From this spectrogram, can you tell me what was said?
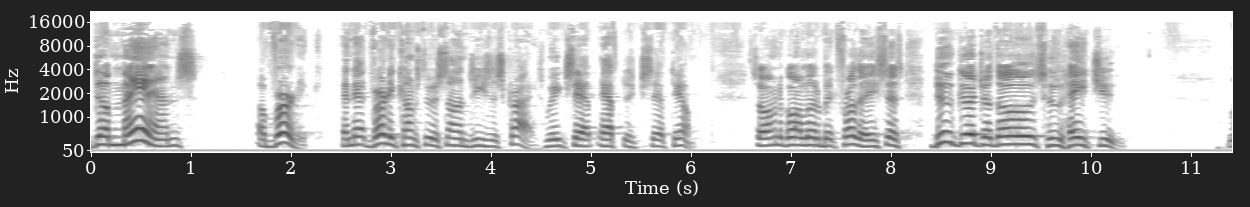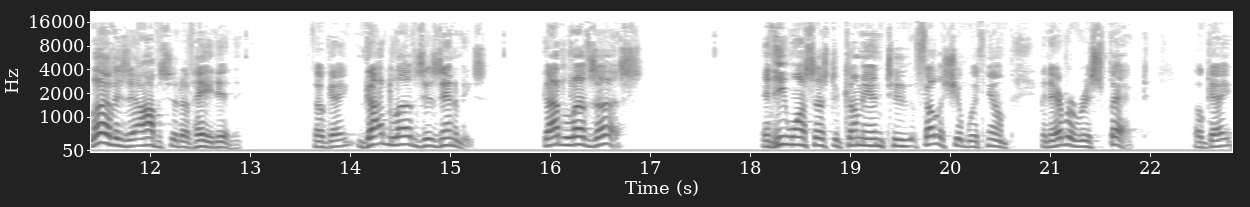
demands a verdict. And that verdict comes through his son, Jesus Christ. We accept, have to accept him. So I'm going to go a little bit further. He says, Do good to those who hate you. Love is the opposite of hate, isn't it? Okay? God loves his enemies. God loves us. And He wants us to come into fellowship with Him in every respect. Okay?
